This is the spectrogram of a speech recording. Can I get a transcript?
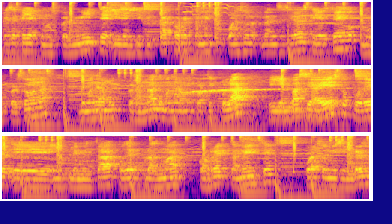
que es aquella que nos permite identificar correctamente cuáles son las necesidades que yo tengo como persona de manera muy personal, de manera muy particular y en base a esto poder eh, implementar, poder plasmar correctamente cuáles son mis ingresos,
